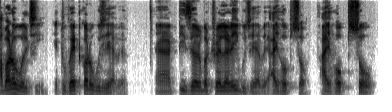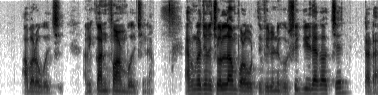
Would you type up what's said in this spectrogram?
আবারও বলছি, একটু ওয়েট করো, বুঝে যাবে। টিজার বা ট্রেলারেই বুঝে যাবে। I hope so I hope so আবারও বলছি। আমি কনফার্ম বলছি না। এখনকার জন্য চললাম, পরবর্তী ভিডিও নিয়ে খুব শিগগিরই দেখা হচ্ছে। টাটা।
